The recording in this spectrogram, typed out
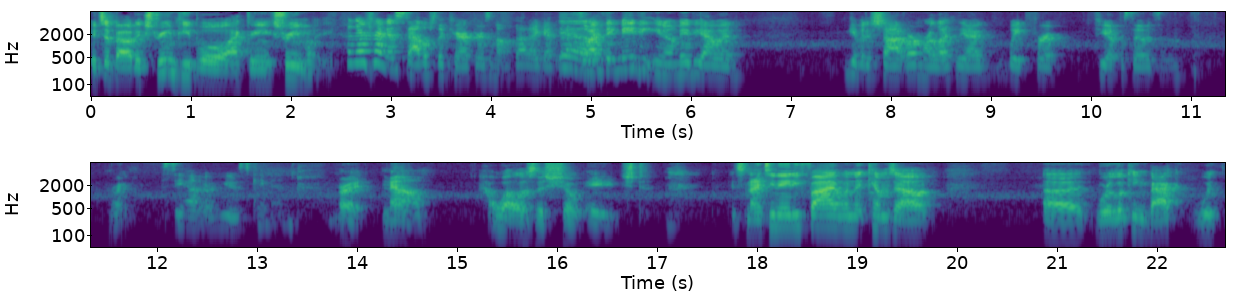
It's about extreme people acting extremely. And they're trying to establish the characters and all that. I get that. Yeah. So I think maybe you know maybe I would give it a shot, or more likely I'd wait for a few episodes and Right. see how the reviews came in. All right. Now, how well is this show aged? It's 1985 when it comes out. Uh, we're looking back with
